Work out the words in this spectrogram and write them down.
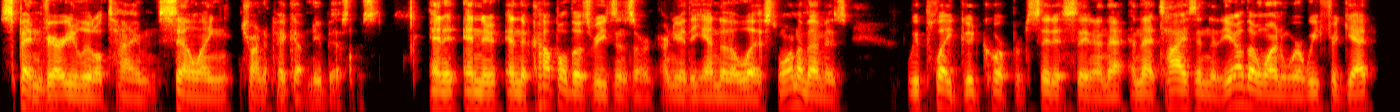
spend very little time selling, trying to pick up new business. And it, and and a couple of those reasons are, are near the end of the list. One of them is we play good corporate citizen, and that and that ties into the other one where we forget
